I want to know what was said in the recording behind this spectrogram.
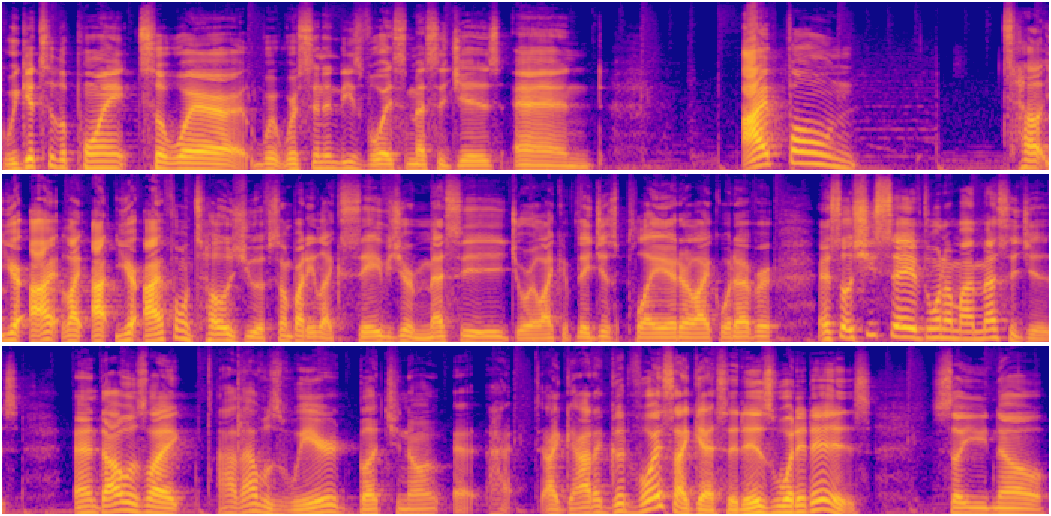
we get to the point to where we're, we're sending these voice messages, and iPhone tell your i like I, your iPhone tells you if somebody like saves your message or like if they just play it or like whatever. And so she saved one of my messages, and I was like, ah, that was weird, but you know, I, I got a good voice. I guess it is what it is. So you know,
